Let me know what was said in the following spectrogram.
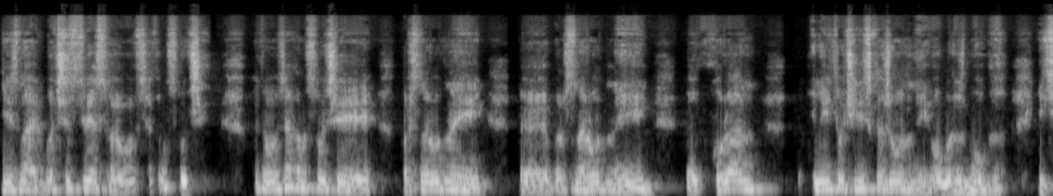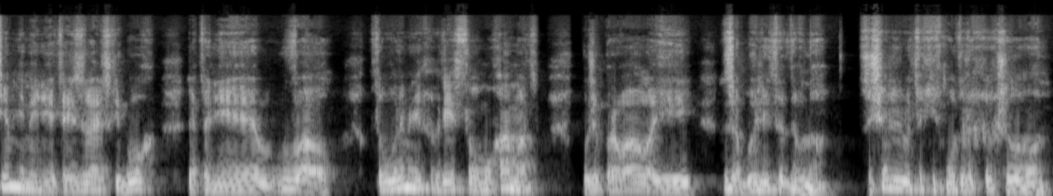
не знают, в большинстве своего, во всяком случае. Поэтому, во всяком случае, простонародный, э, простонародный э, Коран имеет очень искаженный образ Бога. И тем не менее, это израильский Бог, это не вал. В то времени, как действовал Мухаммад, уже провала и забыли это давно. Встречали ли вы таких мудрых, как Шаломон?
